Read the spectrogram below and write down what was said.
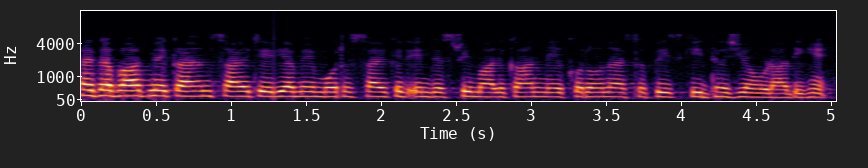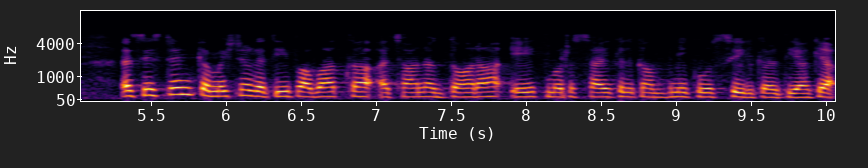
हैदराबाद में कायम साइट एरिया में मोटरसाइकिल इंडस्ट्री मालिकान ने कोरोना एसओपीज की धज्जियाँ उड़ा दी हैं। असिस्टेंट कमिश्नर लतीफ आबाद का अचानक दौरा एक मोटरसाइकिल कंपनी को सील कर दिया गया।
